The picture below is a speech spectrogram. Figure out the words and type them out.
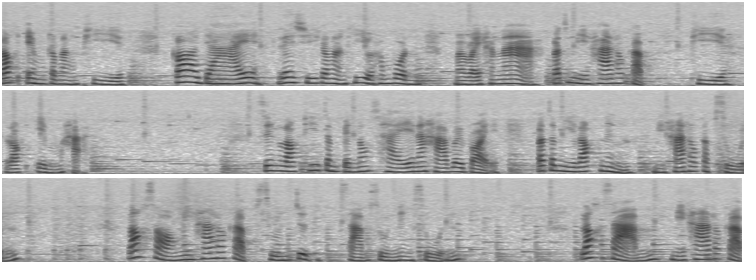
ล็อก m กำลัง p ก็ย้ายเลขชี้กำลังที่อยู่ข้างบนมาไว้ข้างหน้า ก็จะมีค่าเท่ากับ p ล็อก m ค่ะ ซึ่งล็อกที่จำเป็นต้องใช้นะคะ บ่อยๆ ก็จะมีล็อก 1 มีค่าเท่ากับ 0 ล็อก 2 มีค่าเท่ากับ 0.3010 ล็อก 3 มีค่าเท่ากับ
